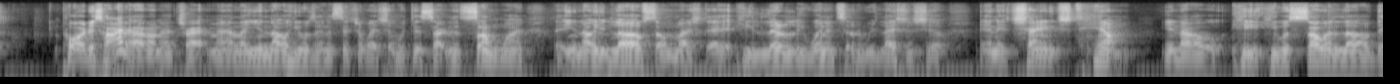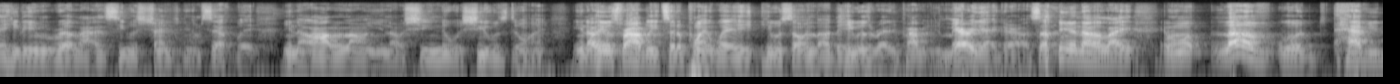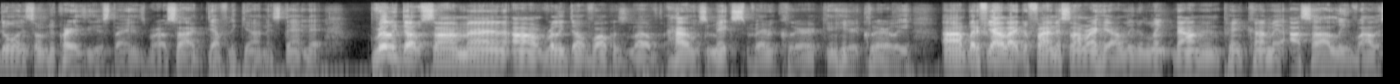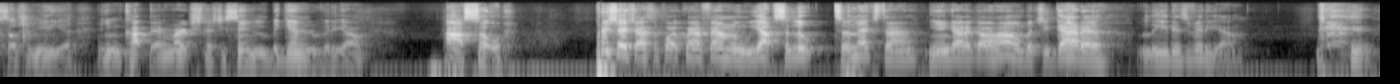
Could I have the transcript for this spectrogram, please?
poured his heart out on that track, man. Like you know, he was in a situation with this certain someone that you know he loved so much that he literally went into the relationship and it changed him. You know, he he was so in love that he didn't even realize he was changing himself. But you know, all along, you know, she knew what she was doing. You know, he was probably to the point where he, he was so in love that he was ready probably to marry that girl. So you know, mm-hmm. like love will have you doing some of the craziest things, bro. So I definitely can understand that. Really dope song, man. Um, really dope vocals. Love how it was mixed. Very clear. Can hear it clearly. Um, but if y'all like to find this song right here, I'll leave a link down in the pinned comment. Also, I'll leave all the social media. And you can cop that merch that you seen in the beginning of the video. Also, appreciate y'all support, Crown Family. We out. Salute. Till next time. You ain't got to go home, but you got to leave this video.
